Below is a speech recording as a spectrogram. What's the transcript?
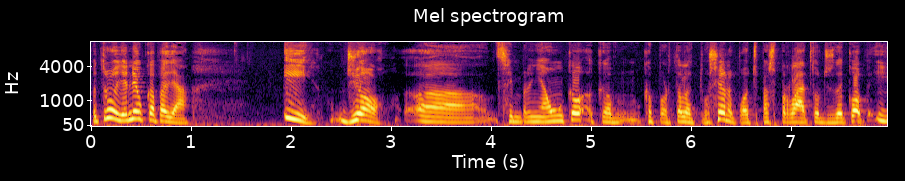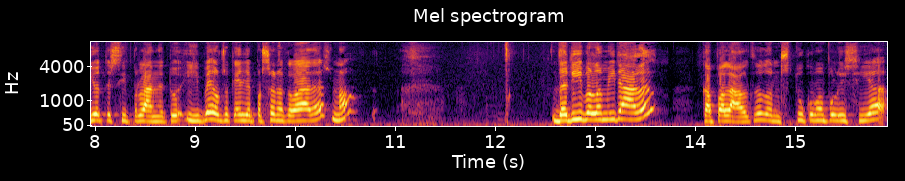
patrulla, aneu cap allà. I jo, uh, sempre n'hi ha un que, que, que porta l'actuació, no pots pas parlar tots de cop, i jo t'estic parlant de tu, i veus aquella persona que a vegades, no? Deriva la mirada cap a l'altre, doncs tu com a policia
